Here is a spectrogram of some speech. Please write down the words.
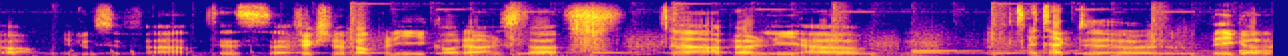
oh, elusive, um, this uh, fictional company called Iron Star uh, apparently um, attacked uh, Vega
